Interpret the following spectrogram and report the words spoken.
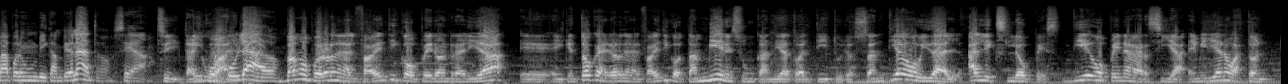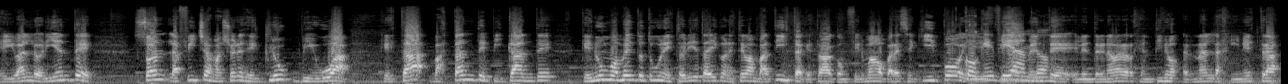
va por un bicampeonato. O sea, Sí, tal inmaculado. cual. Vamos por orden alfabético, pero en realidad eh, el que toca en el orden alfabético también es un candidato al título. Santiago Vidal, Alex López, Diego Pena García, Emiliano Bastón e Iván Loriente son las fichas mayores del club Biguá, que está bastante picante, que en un momento tuvo una historieta ahí con Esteban Batista, que estaba confirmado para ese equipo, y finalmente el entrenador argentino Hernán La Ginestra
